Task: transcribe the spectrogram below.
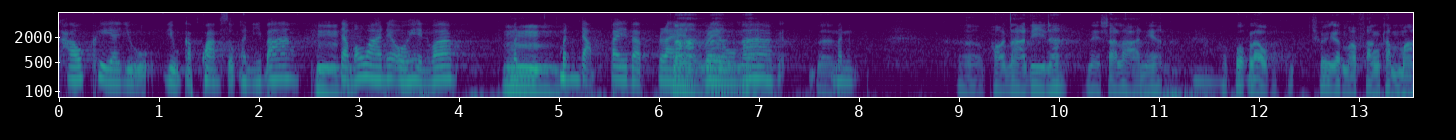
เข้าเคลียร์อยู่อยู่กับความสุขอันนี้บ้างอืมแต่เมื่อวานเนี่ยโอเห็นว่ามันอืมมันดับไปแบบแรงนานเร็วนานมากนานมันเอ่อภาวนาดีนะ ในศาลาเนี้ยเพราะพวกเราช่วยกันมาฟังธรรมะ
